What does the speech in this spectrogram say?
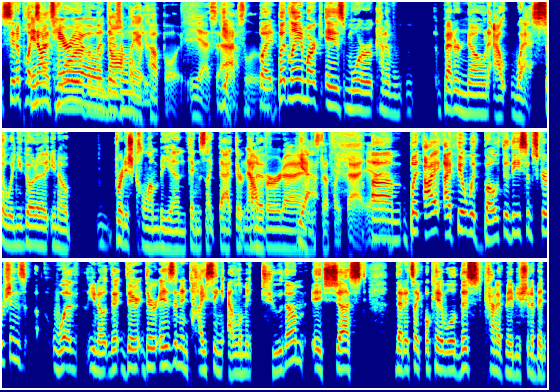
Cineplex in Ontario. there's only a couple. Yes, yeah, absolutely. But but Landmark is more kind of better known out west. So when you go to you know British Columbia and things like that. They're kind Alberta of, yeah. and stuff like that. Yeah. Um, but I, I feel with both of these subscriptions, with you know, th- there there is an enticing element to them. It's just that it's like, okay, well, this kind of maybe should have been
